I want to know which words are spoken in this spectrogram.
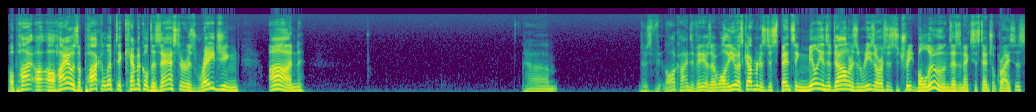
Ohio's apocalyptic chemical disaster is raging on. Um, there's all kinds of videos. While the U.S. government is dispensing millions of dollars in resources to treat balloons as an existential crisis,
